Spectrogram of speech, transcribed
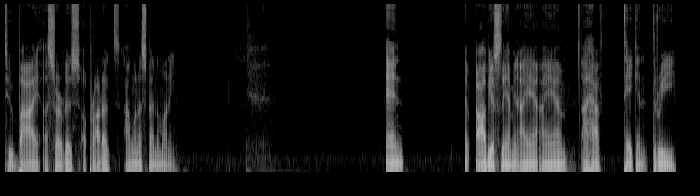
to buy a service, a product, I'm gonna spend the money. And obviously, I mean, I am, I am, I have taken three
